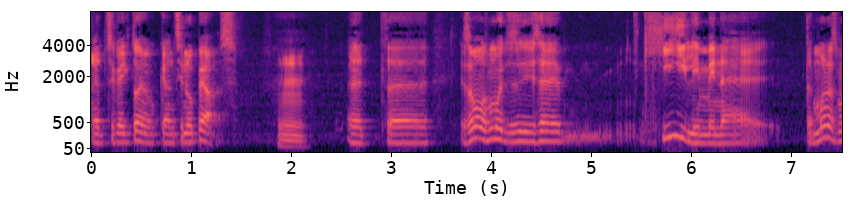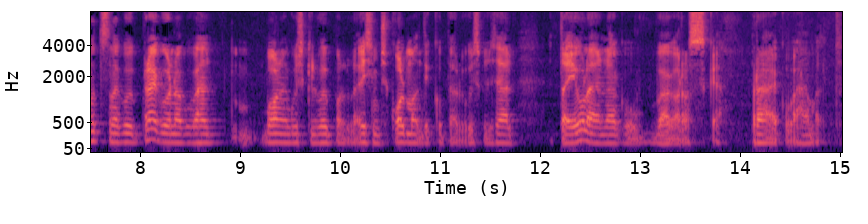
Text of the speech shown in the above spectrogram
et see kõik toimubki ainult sinu peas hmm.. et äh, ja samamoodi see hiilimine et mõnes mõttes nagu praegu nagu vähemalt ma olen kuskil võib-olla esimese kolmandiku peal või kuskil seal, et ta ei ole nagu väga raske, praegu vähemalt.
